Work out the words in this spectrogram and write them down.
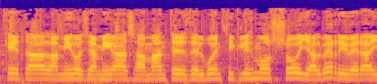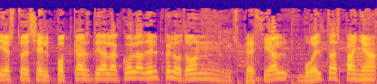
¿Qué tal amigos y amigas amantes del buen ciclismo? Soy Albert Rivera y esto es el podcast de A la Cola del Pelotón, especial Vuelta a España.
